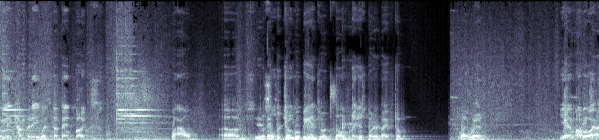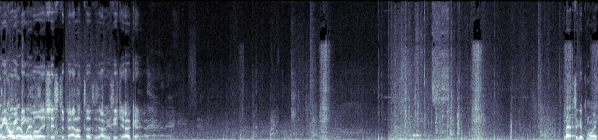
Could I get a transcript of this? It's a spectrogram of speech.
only company was the bed bugs. Wow. Um, Shit, the that's soldier deep, jungle being man. into himself and I just butter knifed him. Do I win? Yeah, Why Pablo, I'd exactly call are we that a being win. malicious to Battletoads? He's obviously joking. That's a good point.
